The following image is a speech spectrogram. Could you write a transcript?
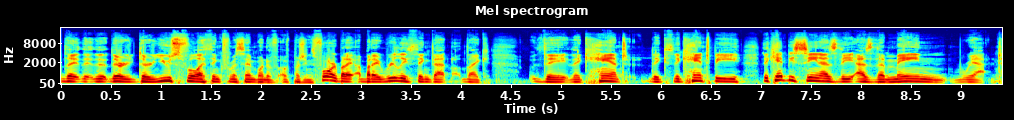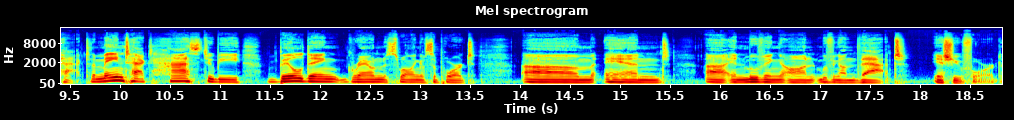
they, they- they're they're useful, I think, from a standpoint of, of pushing forward. But I but I really think that like they they can't they, they can't be they can't be seen as the as the main rea- tact. The main tact has to be building ground swelling of support, um, and uh, and moving on moving on that issue forward.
